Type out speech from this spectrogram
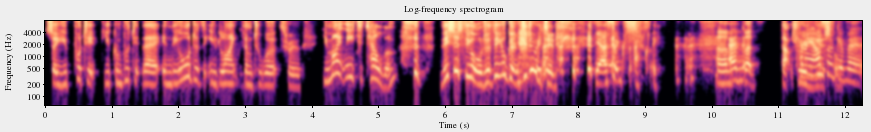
So you put it, you can put it there in the order that you'd like them to work through. You might need to tell them, this is the order that you're going to do it in. yes, exactly. Um, and but that's really Can I also useful. give a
